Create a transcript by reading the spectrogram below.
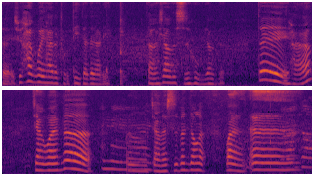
对，去捍卫他的土地，在在那里？长得像石虎一样的，对，好，讲完了，嗯，讲了十分钟了，晚安。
